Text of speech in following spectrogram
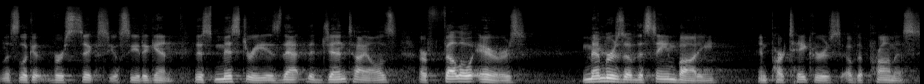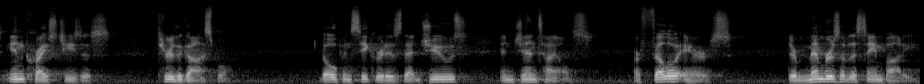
Let's look at verse 6. You'll see it again. This mystery is that the Gentiles are fellow heirs members of the same body and partakers of the promise in Christ Jesus through the gospel. The open secret is that Jews and Gentiles are fellow heirs, they're members of the same body,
